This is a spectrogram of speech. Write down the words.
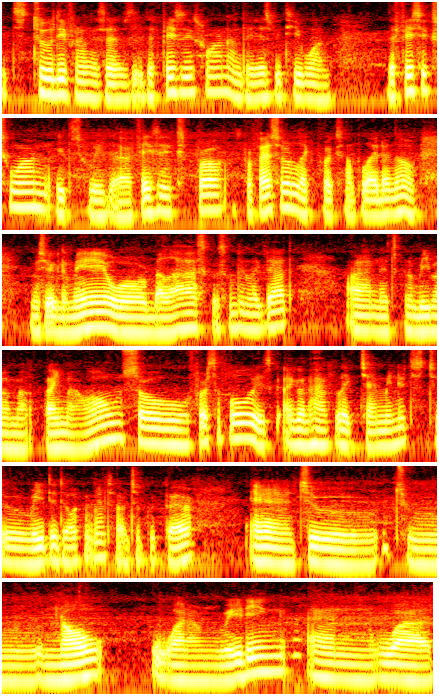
it's two different essays, the physics one and the SVT one. The physics one it's with a physics pro professor, like for example I don't know, Monsieur Glemé or Balasque or something like that and it's gonna be by my, by my own. So first of all it's i'm gonna have like 10 minutes to read the document how to prepare and to to know what i'm reading and what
